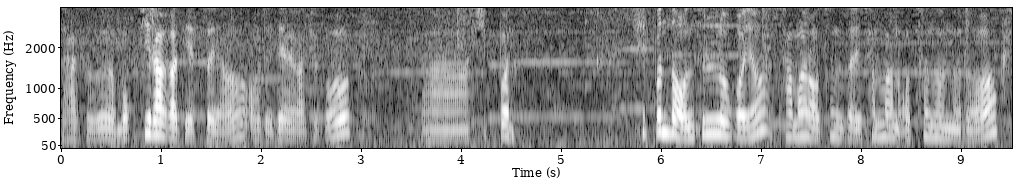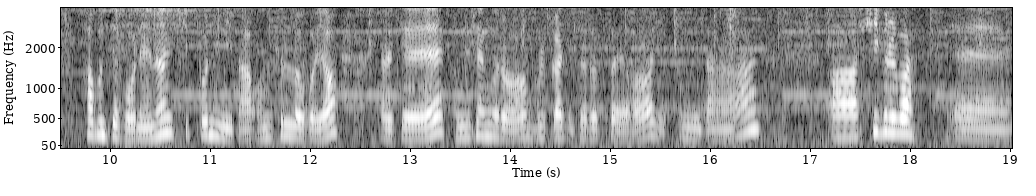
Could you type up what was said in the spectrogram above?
다 그 목질화가 됐어요. 오래돼가지고 자, 10번 10번도 온슬로고요. 45,000원짜리 35,000원으로 화분째 보내는 10번입니다. 온슬로고요. 이렇게 군생으로 물까지 들었어요. 예쁩니다. 아, 11번. 예,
